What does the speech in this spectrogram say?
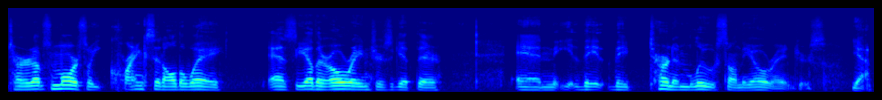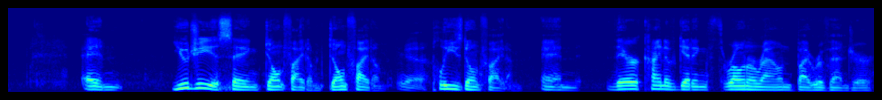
turn it up some more. So he cranks it all the way as the other O Rangers get there, and they they turn him loose on the O Rangers. Yeah. And Yuji is saying, don't fight him. Don't fight him. Yeah, Please don't fight him. And they're kind of getting thrown around by Revenger.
